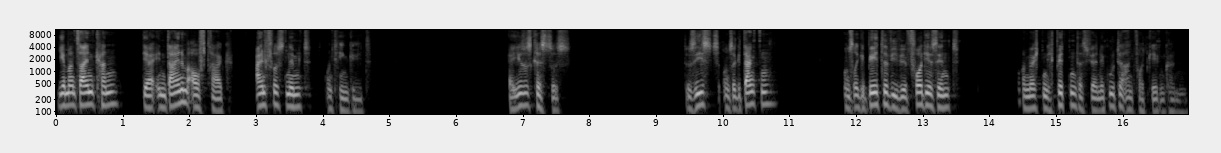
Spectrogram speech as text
jemand sein kann, der in deinem Auftrag Einfluss nimmt und hingeht. Herr Jesus Christus, Du siehst unsere Gedanken, unsere Gebete, wie wir vor dir sind und möchten dich bitten, dass wir eine gute Antwort geben können.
